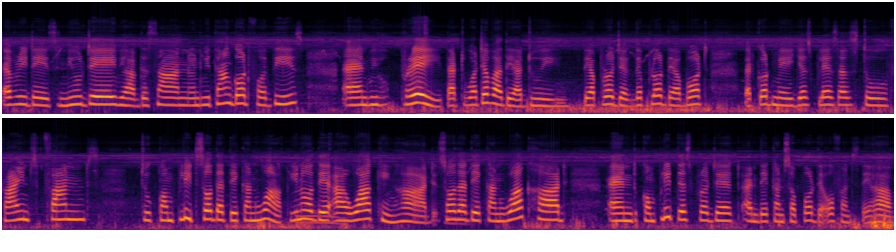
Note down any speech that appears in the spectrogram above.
Every day is a new day, we have the sun, and we thank God for this. And we pray that whatever they are doing, their project, the plot they are bought, that God may just bless us to find funds to complete so that they can work. You know, mm. they are working hard so that they can work hard and complete this project and they can support the orphans they have.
